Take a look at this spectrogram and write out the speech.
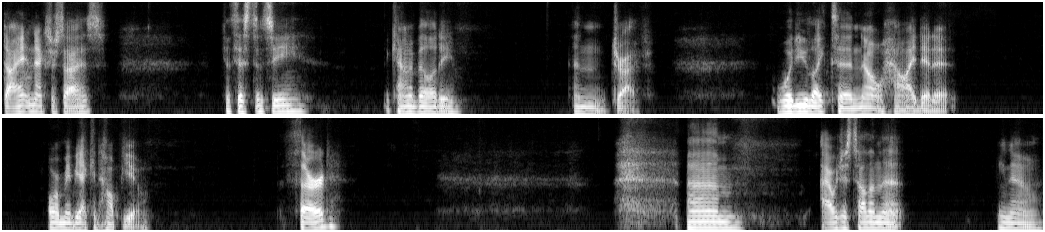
diet and exercise, consistency, accountability, and drive. Would you like to know how I did it? Or maybe I can help you. Third, um, I would just tell them that, you know,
